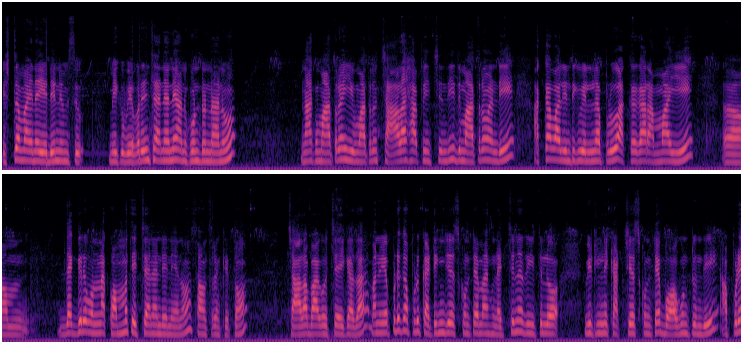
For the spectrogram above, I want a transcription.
ఇష్టమైన ఎడినిమ్స్ మీకు వివరించానని అనుకుంటున్నాను. నాకు మాత్రం ఇవి మాత్రం చాలా హ్యాపీ ఇచ్చింది. ఇది మాత్రం అండి అక్క వాళ్ళ ఇంటికి వెళ్ళినప్పుడు అక్కగారు అమ్మాయి దగ్గర ఉన్న కొమ్మ తెచ్చానండి నేను సంవత్సరం క్రితం. చాలా బాగా వచ్చాయి కదా. మనం ఎప్పటికప్పుడు కటింగ్ చేసుకుంటే మనకు నచ్చిన రీతిలో వీటిని కట్ చేసుకుంటే బాగుంటుంది. అప్పుడే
